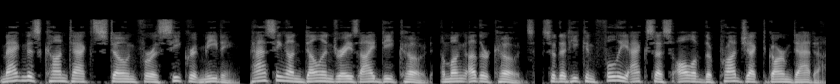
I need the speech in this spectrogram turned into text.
Magnus contacts Stone for a secret meeting, passing on Delandre's ID code, among other codes, so that he can fully access all of the Project GARM data.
